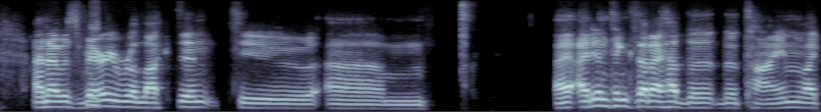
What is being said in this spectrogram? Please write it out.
and I was very reluctant to. Um, I, I didn't think that I had the the time. Like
